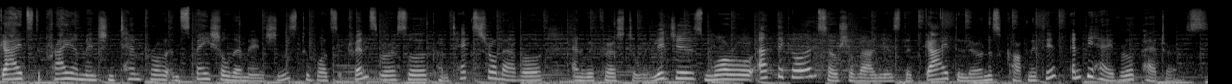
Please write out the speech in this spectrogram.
guides the prior mentioned temporal and spatial dimensions towards a transversal, contextual level and refers to religious, moral, ethical, and social values that guide the learner's cognitive and behavioral patterns.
